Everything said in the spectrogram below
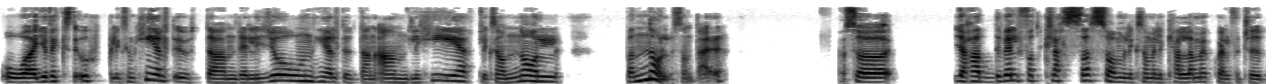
Och jag växte upp liksom helt utan religion, helt utan andlighet, liksom noll, bara noll sånt där. Så jag hade väl fått klassas som, liksom, eller kalla mig själv för typ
